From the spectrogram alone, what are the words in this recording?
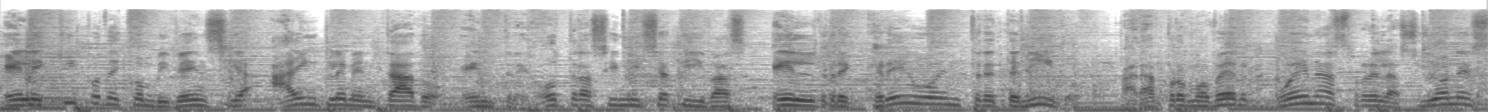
El equipo de convivencia ha implementado, entre otras iniciativas, el recreo entretenido para promover buenas relaciones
